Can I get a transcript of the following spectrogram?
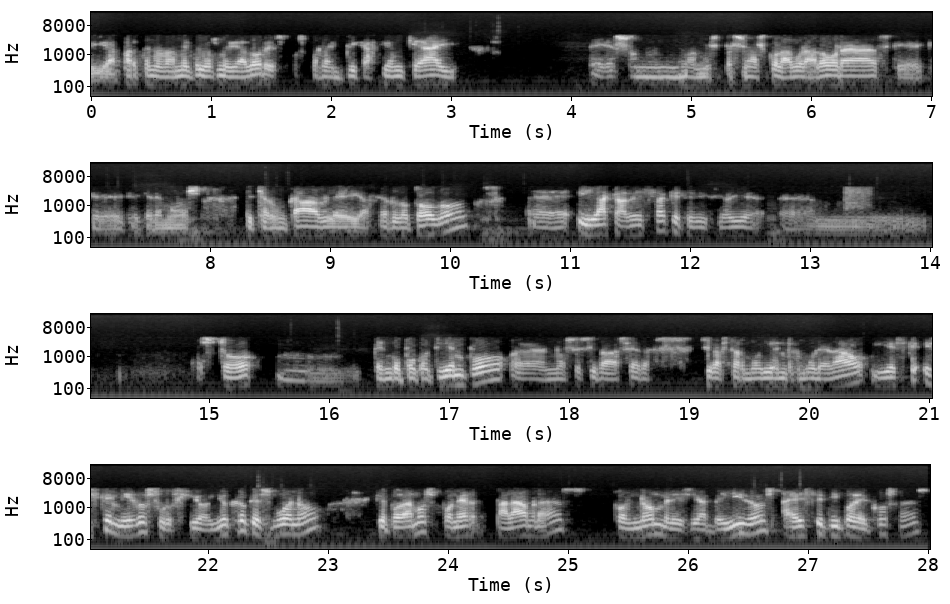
y aparte normalmente los mediadores, pues por la implicación que hay eh, son mis personas colaboradoras que, queremos echar un cable y hacerlo todo, eh, y la cabeza que te dice, oye, em, esto mm, tengo poco tiempo, eh, no sé si va a ser, si va a estar muy bien remunerado, y es que este miedo surgió. Yo creo que es bueno que podamos poner palabras con nombres y apellidos a este tipo de cosas,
